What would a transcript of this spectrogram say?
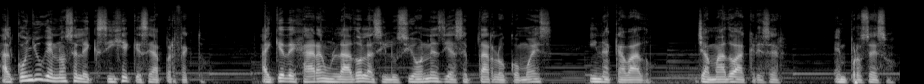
al cónyuge no se le exige que sea perfecto. Hay que dejar a un lado las ilusiones y aceptarlo como es, inacabado, llamado a crecer, en proceso.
